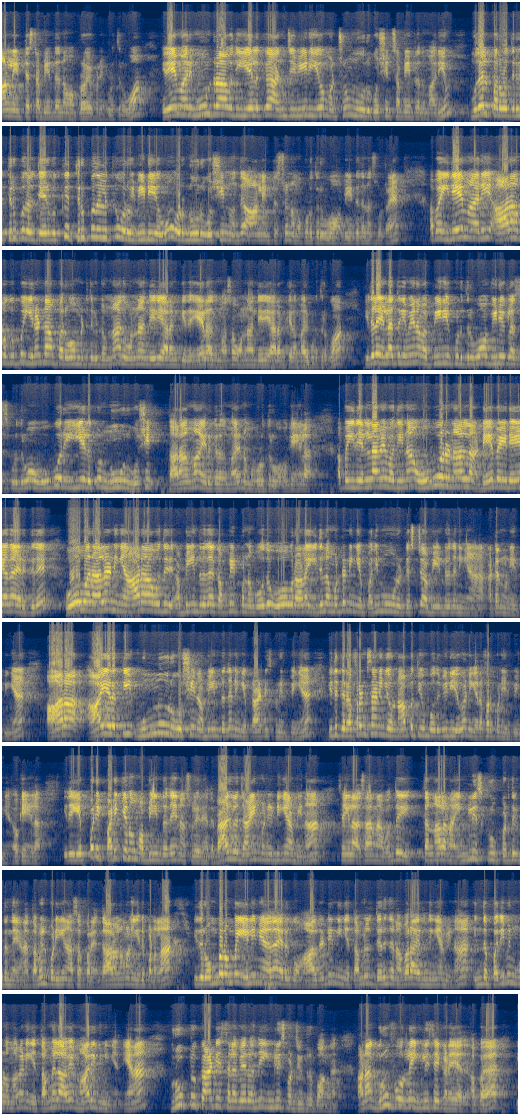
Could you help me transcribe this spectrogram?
ஆன்லைன் டெஸ்ட் அப்படின்றது நம்ம ப்ரொவைட் பண்ணி கொடுத்துருவோம். இதே மாதிரி மூன்றாவது இயலுக்கு அஞ்சு வீடியோ மற்றும் நூறு கொஷின்ஸ் அப்படின்றது மாதிரியும் முதல் பருவத்திற்கு திருப்புதல் தேர்வுக்கு திருப்புதலுக்கு ஒரு வீடியோவும் ஒரு நூறு கொஷின் வந்து ஆன்லைன் டெஸ்ட்டும் நம்ம கொடுத்துருவோம் அப்படின்றத நான் சொல்கிறேன் அப்போ இதே மாதிரி ஆறாம் வகுப்பு இரண்டாம் பருவம் எடுத்துக்கிட்டோம்னா அது ஒன்றாம் தேதி ஆரம்பிக்குது. ஏழாவது மாதம் ஒன்றாம் தேதி ஆரம்பிக்கிற மாதிரி கொடுத்துருக்கோம். இதில் எல்லாத்துக்குமே நம்ம பிடிஎஃப் கொடுத்துருவோம் வீடியோ கிளாஸஸ் கொடுத்துருவோம். ஒவ்வொரு இயலுக்கும் நூறு கொஷின் தரமாக இருக்கிறது மாதிரி நம்ம கொடுத்துருவோம். ஓகேங்களா அப்போ இது எல்லாமே பார்த்தீங்கன்னா ஒவ்வொரு நாள் தான் டே பை டேயாக தான் இருக்குது. ஓவராலாக நீங்கள் ஆறாவது அப்படின்றத கம்ப்ளீட் பண்ணும்போது ஓவராலாக இதில் மட்டும் நீங்கள் பதிமூணு டெஸ்ட் அப்படின்றத நீங்கள் அட்டன் பண்ணியிருப்பீங்க ஆறா ஆயிரத்தி முந்நூறு கொஷின் அப்படின்றத நீங்கள் ப்ராக்டிஸ் பண்ணியிருப்பீங்க இதுக்கு ரெஃபரன்ஸாக நீங்கள் ஒரு நாற்பத்தி ஒம்பது வீடியோவை நீங்கள் ரெஃபர் பண்ணியிருப்பீங்க ஓகேங்களா இதை எப்படி படிக்கணும் அப்படின்றதே நான் சொல்லிடுறேன். இந்த பேட்சில் ஜாயின் பண்ணிட்டீங்க அப்படின்னா சரிங்களா? சார் நான் வந்து இத்தனை நாளாக நான் இங்கிலீஷ் குரூப் எடுத்துக்கிட்டு இருந்தேன். நான் தமிழ் படிக்கணும்னு ஆசைப்பட்றேன். தாராளமாக நீங்கள் இது பண்ணலாம். இது ரொம்ப ரொம்ப எளிமையாக தான் இருக்கும். ஆல்ரெடி நீங்கள் தமிழ் தெரிஞ்ச நபராக இருந்தீங்க அப்படின்னா இந்த பதிவின் மூலமாக நீங்கள் தமிழாகவே மாறிடுவீங்க. ஏன்னா குரூப் டூ காண்டி சில பேர் வந்து இங்கிலீஷ் படிச்சுக்கிட்டு இருப்பாங்க. ஆனால் குரூப் ஃபோரில் இங்கிலீஷே கிடையாது. அப்போ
